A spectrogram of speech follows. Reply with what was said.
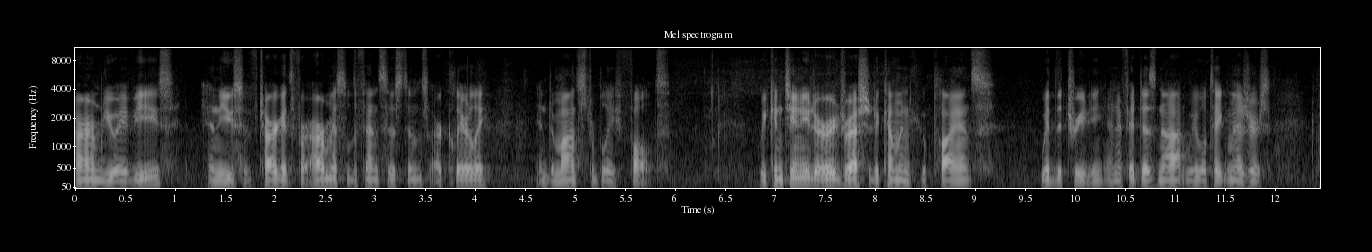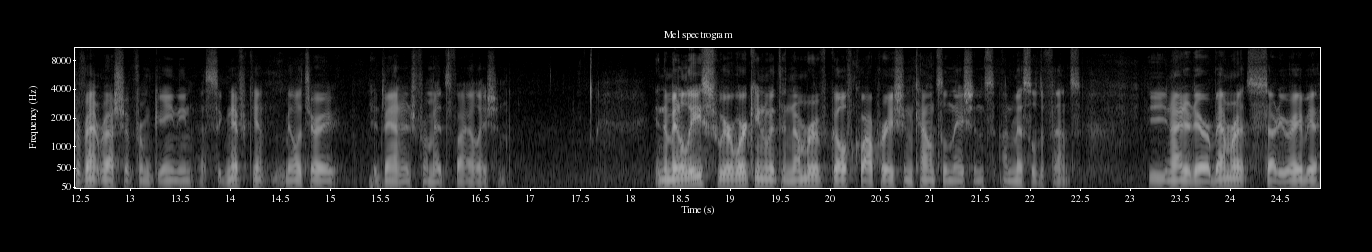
armed UAVs and the use of targets for our missile defense systems, are clearly and demonstrably false. We continue to urge Russia to come into compliance with the treaty, and if it does not, we will take measures to prevent Russia from gaining a significant military advantage from its violation. In the Middle East, we are working with a number of Gulf Cooperation Council nations on missile defense. The United Arab Emirates, Saudi Arabia,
